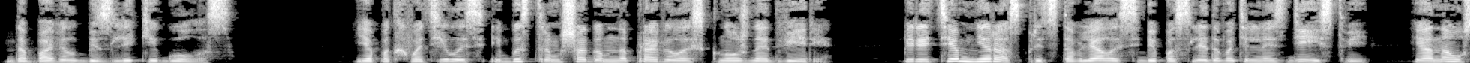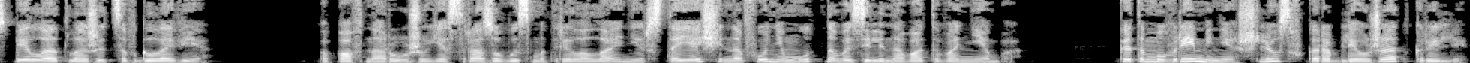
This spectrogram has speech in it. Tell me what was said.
добавил безликий голос. Я подхватилась и быстрым шагом направилась к нужной двери. Перед тем не раз представляла себе последовательность действий, и она успела отложиться в голове. Попав наружу, я сразу высмотрела лайнер, стоящий на фоне мутного зеленоватого неба. К этому времени шлюз в корабле уже открыли,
